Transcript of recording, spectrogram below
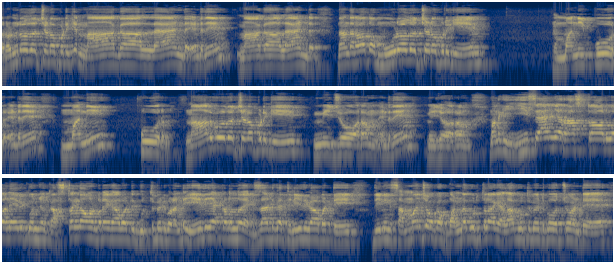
రెండోది వచ్చేటప్పటికి నాగాల్యాండ్ ఏంటిది? నాగాల్యాండ్ దాని తర్వాత మూడోది వచ్చేటప్పటికి మణిపూర్. ఏంటిది? పూర్ నాలుగోది వచ్చేటప్పటికి మిజోరం. ఏంటిది? మిజోరం. మనకి ఈశాన్య రాష్ట్రాలు అనేవి కొంచెం కష్టంగా ఉంటాయి కాబట్టి గుర్తుపెట్టుకోవాలి అంటే ఏది ఎక్కడ ఉందో ఎగ్జాక్ట్గా తెలియదు కాబట్టి దీనికి సంబంధించి ఒక బండ గుర్తులాగా ఎలా గుర్తుపెట్టుకోవచ్చు అంటే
